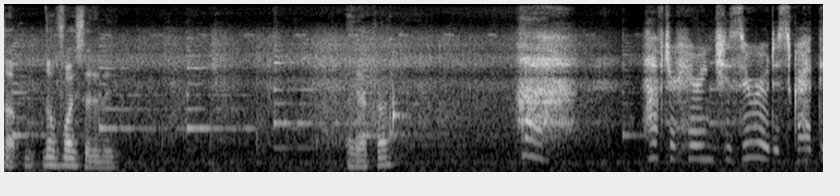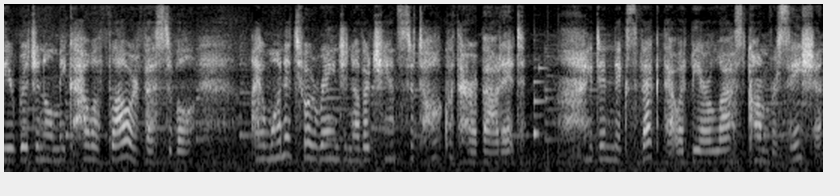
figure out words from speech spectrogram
No, no voice suddenly. Ayaka? After hearing Chizuru describe the original Mikawa Flower Festival, I wanted to arrange another chance to talk with her about it. I didn't expect that would be our last conversation.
